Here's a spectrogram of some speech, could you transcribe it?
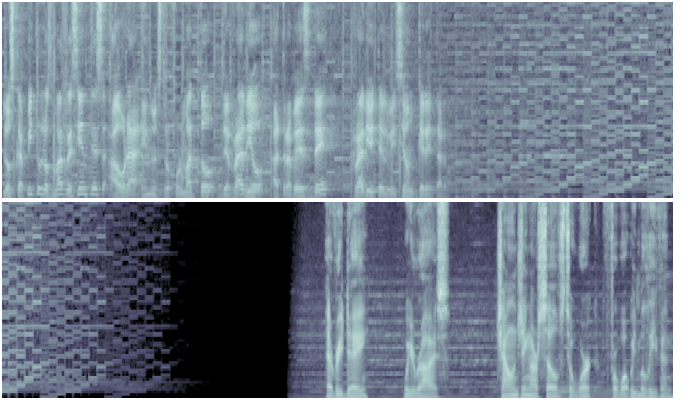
los capítulos más recientes ahora en nuestro formato de radio a través de Radio y Televisión Querétaro. Every day, we rise, challenging ourselves to work for what we believe in.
